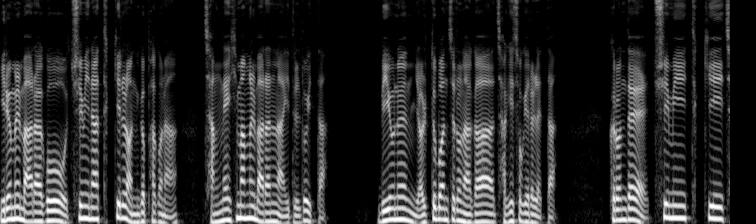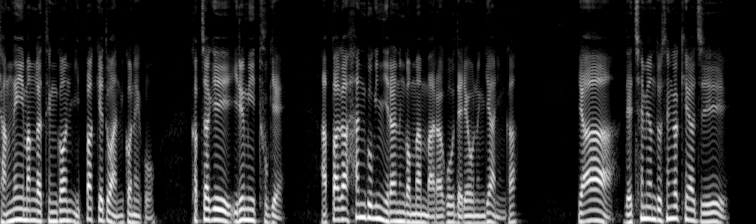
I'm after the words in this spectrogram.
이름을 말하고 취미나 특기를 언급하거나 장래 희망을 말하는 아이들도 있다. 미우는 열두 번째로 나가 자기소개를 했다. 그런데 취미, 특기, 장래 희망 같은 건 입 밖에도 안 꺼내고 갑자기 이름이 두 개, 아빠가 한국인이라는 것만 말하고 내려오는 게 아닌가? 야, 내 체면도 생각해야지.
